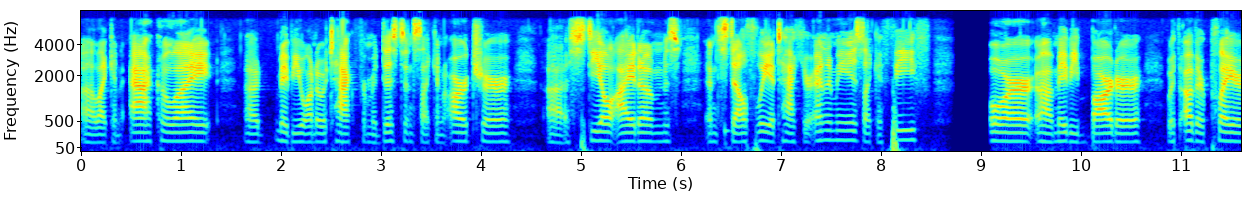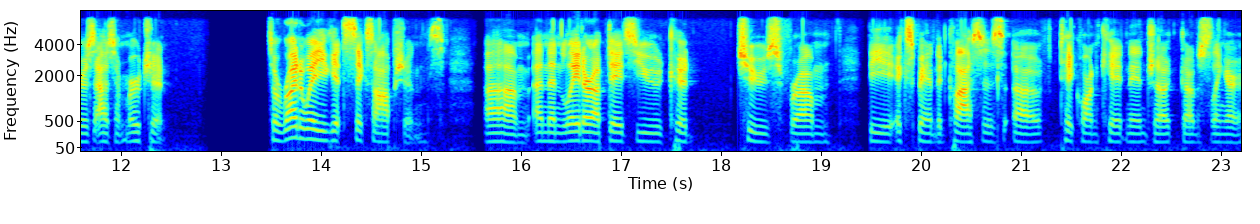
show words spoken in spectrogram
uh, like an acolyte? Uh, maybe you want to attack from a distance like an archer, uh, steal items, and stealthily attack your enemies like a thief or uh, maybe barter with other players as a merchant. So right away you get six options. Um, and then later updates you could choose from the expanded classes of Taekwon Kid, Ninja, Gunslinger,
